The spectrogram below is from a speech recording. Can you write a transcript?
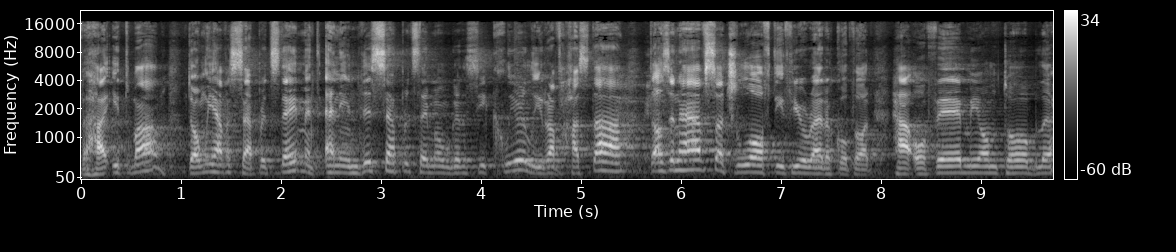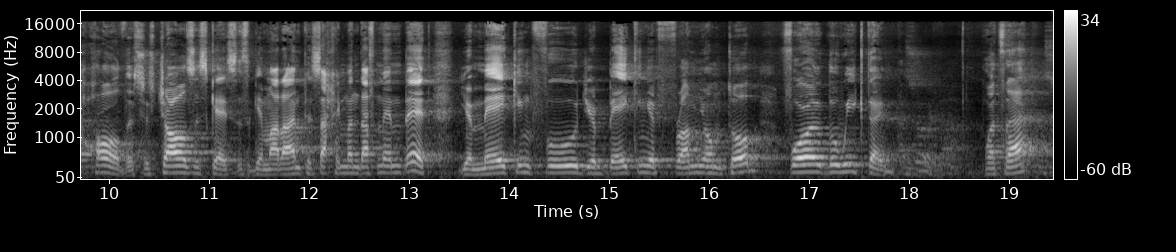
V'ha'itmar, don't we have a separate statement? And in this separate statement, we're going to see clearly Rav Hasta doesn't have such lofty theoretical thought. Ha'ofeh miyom tov lehol. This is Charles's case. This is Gemara in Pesachim and Daf Mem Bet. You're making food, you're baking it from Yom Tov for the weekday. What's that?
